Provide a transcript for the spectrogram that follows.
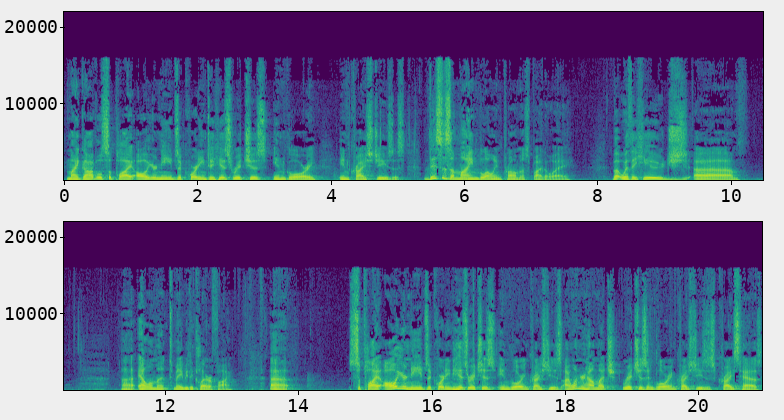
"My God will supply all your needs according to his riches in glory in Christ Jesus." This is a mind-blowing promise, by the way, but with a huge uh, uh, element, maybe to clarify. Uh, supply all your needs according to his riches in glory in Christ Jesus. I wonder how much riches and glory in Christ Jesus Christ has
